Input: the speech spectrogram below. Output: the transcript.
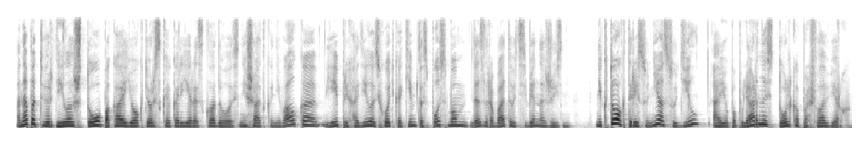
Она подтвердила, что пока ее актерская карьера складывалась ни шатка, ни валка, ей приходилось хоть каким-то способом да зарабатывать себе на жизнь. Никто актрису не осудил, а ее популярность только пошла вверх.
